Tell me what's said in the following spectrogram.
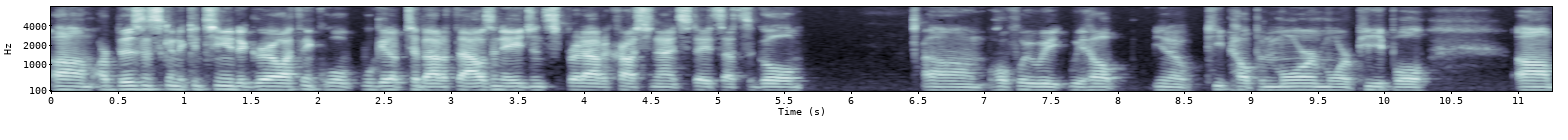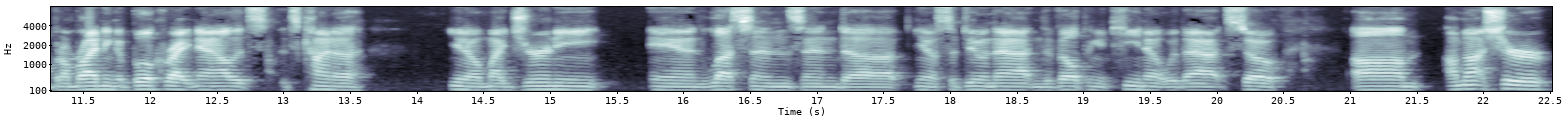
Um, our business is going to continue to grow. I think we'll we'll get up to about a thousand agents spread out across the United States. That's the goal. Um, hopefully, we we help you know keep helping more and more people. Uh, but I'm writing a book right now. It's it's kind of you know my journey and lessons, and uh, you know so doing that and developing a keynote with that. So um, I'm not sure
